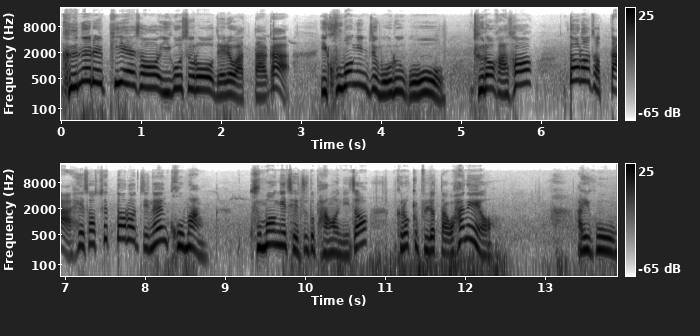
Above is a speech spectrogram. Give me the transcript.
그늘을 피해서 이곳으로 내려왔다가 이 구멍인 줄 모르고 들어가서 떨어졌다 해서 쇠 떨어지는 고망. 구멍의 제주도 방언이죠. 그렇게 불렸다고 하네요. 아이고,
